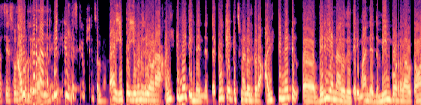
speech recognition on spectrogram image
சரி சொல்லு சொல்லு. அந்த டீடைல் டிஸ்கிரிப்ஷன் சொல்றேன்ல. இப்ப இவனுங்களோட அல்டிமேட் இந்த இந்த- இந்த டூ கே கிட்ஸ் மேல இருக்கிற அல்டிமேட் வெறி என்ன ஆகுது தெரியுமா? இந்த இந்த மீன் போடுறதாகட்டும்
